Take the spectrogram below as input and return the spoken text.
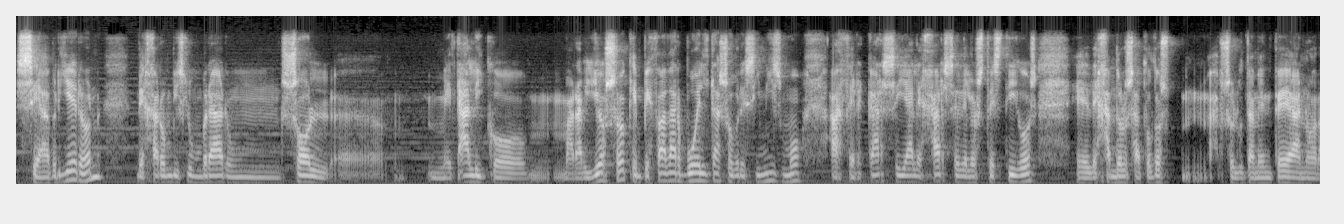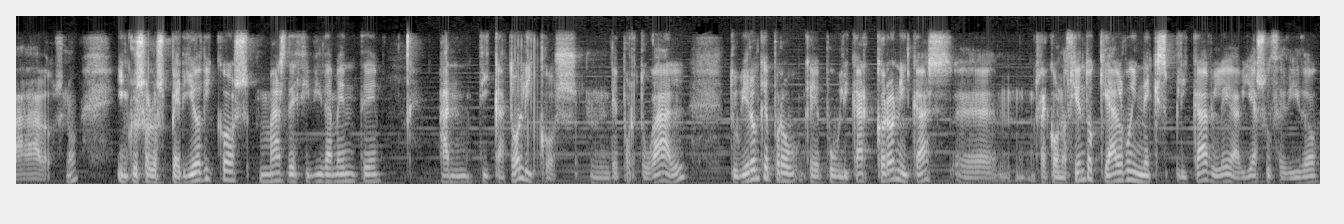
se abrieron, dejaron vislumbrar un sol eh, metálico maravilloso que empezó a dar vueltas sobre sí mismo, a acercarse y alejarse de los testigos, eh, dejándolos a todos mm, absolutamente anodadados. Incluso los periódicos más decididamente anticatólicos de Portugal tuvieron que, publicar crónicas eh, reconociendo que algo inexplicable había sucedido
